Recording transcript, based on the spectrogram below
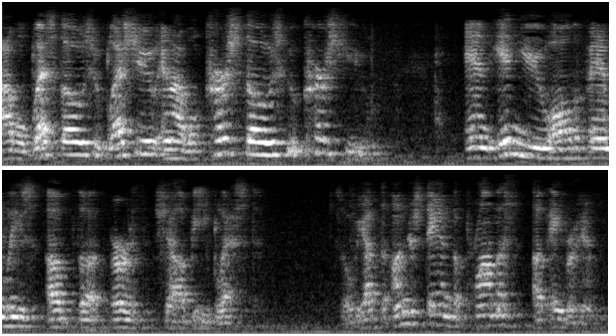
I will bless those who bless you, and I will curse those who curse you. And in you all the families of the earth shall be blessed. So we have to understand the promise of Abraham.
